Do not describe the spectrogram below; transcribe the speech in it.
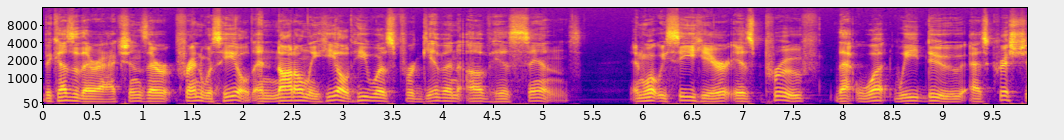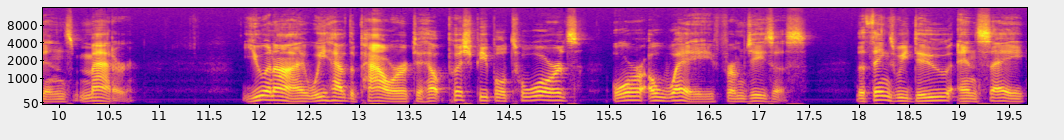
Because of their actions, their friend was healed, and not only healed, he was forgiven of his sins. And what we see here is proof that what we do as Christians matter. You and I, we have the power to help push people towards or away from Jesus. The things we do and say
